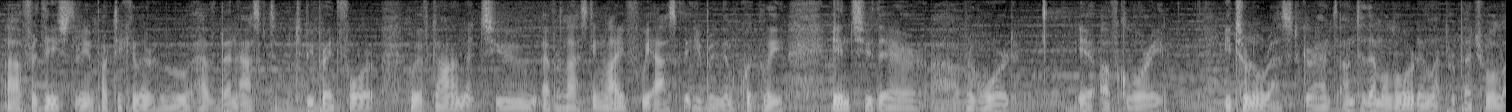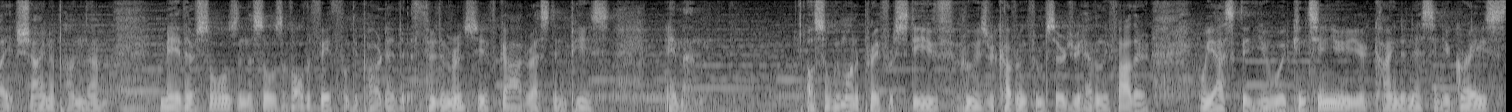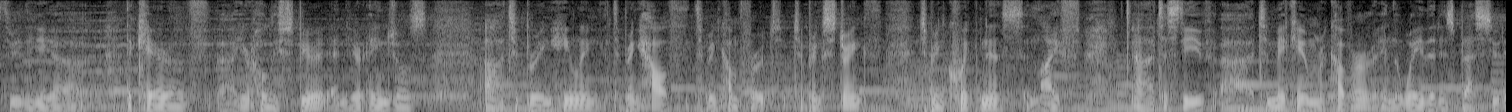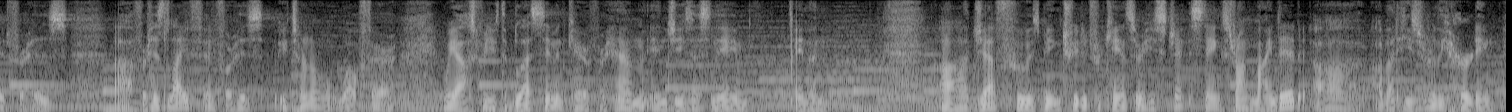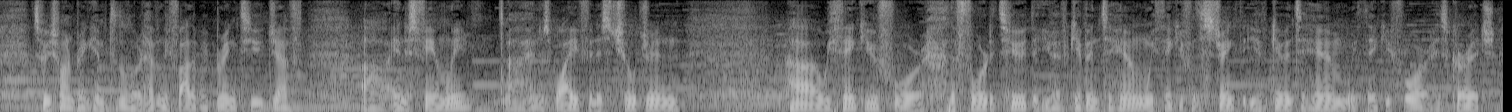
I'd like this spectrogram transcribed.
Uh, for these three in particular who have been asked to be prayed for, who have gone to everlasting life, we ask that you bring them quickly into their uh, reward eh, of glory. Eternal rest grant unto them, O Lord, and let perpetual light shine upon them. May their souls and the souls of all the faithful departed, through the mercy of God, rest in peace. Amen. Also, we want to pray for Steve, who is recovering from surgery. Heavenly Father, we ask that you would continue your kindness and your grace through the uh, the care of uh, your Holy Spirit and your angels uh, to bring healing, to bring health, to bring comfort, to bring strength, to bring quickness and life uh, to Steve uh, to make him recover in the way that is best suited for his uh, for his life and for his eternal welfare. We ask for you to bless him and care for him in Jesus' name. Amen. Uh, Jeff, who is being treated for cancer, he's st- staying strong minded, uh, but he's really hurting. So we just want to bring him to the Lord. Heavenly Father, we bring to you Jeff uh, and his family, and his wife, and his children. Uh, we thank you for the fortitude that you have given to him. We thank you for the strength that you have given to him. We thank you for his courage.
